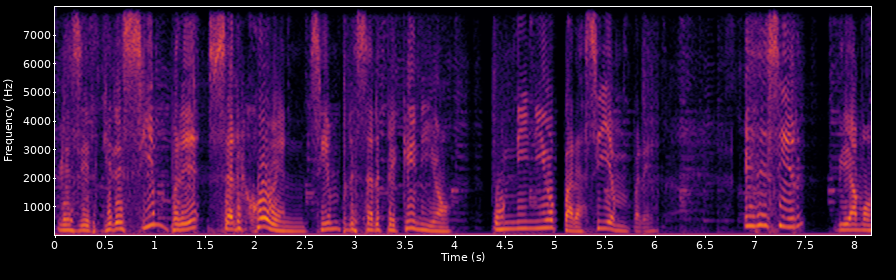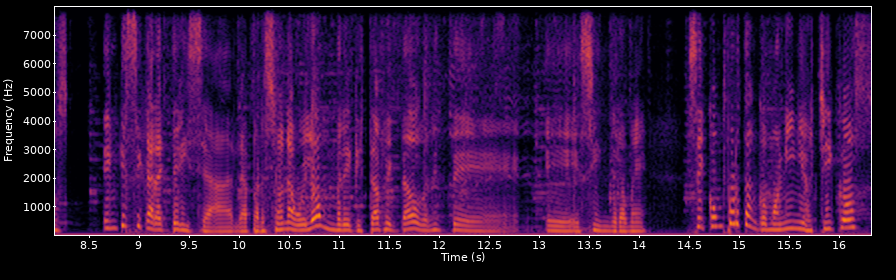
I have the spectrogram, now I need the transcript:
Es decir, quiere siempre ser joven, siempre ser pequeño, un niño para siempre. Es decir, digamos, ¿en qué se caracteriza la persona o el hombre que está afectado con este eh, síndrome? Se comportan como niños chicos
